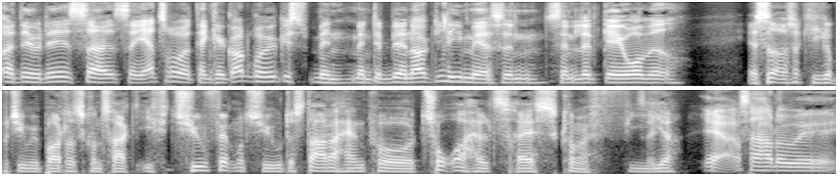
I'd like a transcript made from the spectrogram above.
og det er jo det, så, så jeg tror, at den kan godt rykkes, men, men det bliver nok lige med at sende, sende lidt gaver med. Jeg sidder også og kigger på Jimmy Butlers kontrakt. I 2025, der starter han på 52,4. Ja, og så har du øh,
